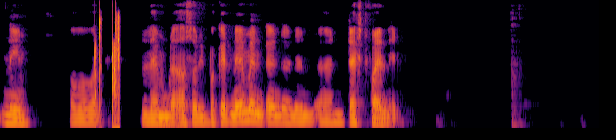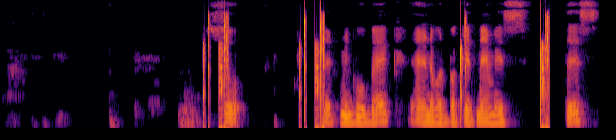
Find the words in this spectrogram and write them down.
name of our lambda uh, sorry bucket name and, and and and text file name. So let me go back and our bucket name is this.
